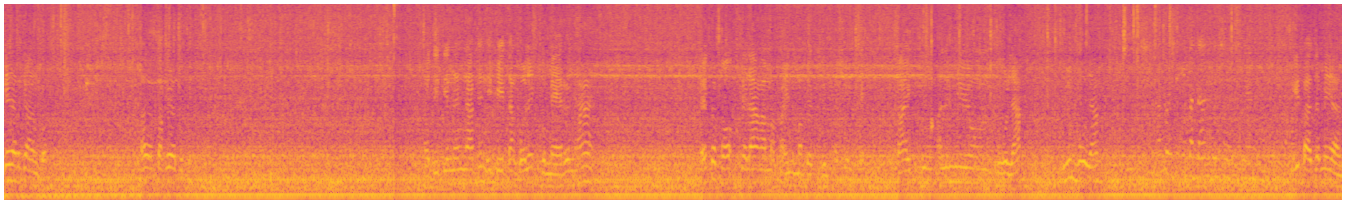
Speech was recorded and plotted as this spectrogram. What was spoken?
Kinargaan ko. Ay, pakira ko. O, titignan natin, ipitan ko ulit kung meron ha. Ito po, kailangan mapainom agad yung pasyente. Kahit yung, alam niyo yung bulak, yung bulak, Pwede ipadaan doon sa niya. Sige pa, dami yan.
